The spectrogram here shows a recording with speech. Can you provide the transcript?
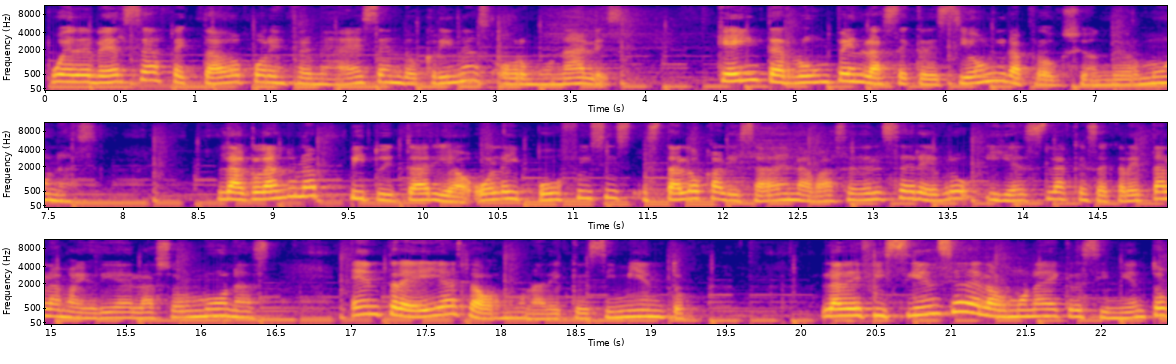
puede verse afectado por enfermedades endocrinas hormonales que interrumpen la secreción y la producción de hormonas. La glándula pituitaria o la hipófisis está localizada en la base del cerebro y es la que secreta la mayoría de las hormonas entre ellas la hormona de crecimiento. La deficiencia de la hormona de crecimiento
